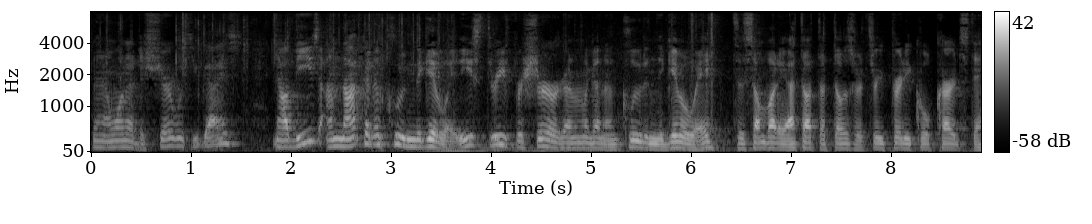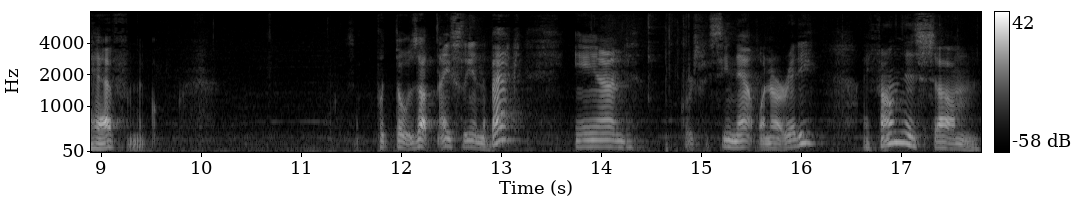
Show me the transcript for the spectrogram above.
that I wanted to share with you guys. Now these I'm not going to include in the giveaway. These three for sure I'm going to include in the giveaway to somebody. I thought that those are three pretty cool cards to have the put those up nicely in the back. And, of course, we've seen that one already. I found this um,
